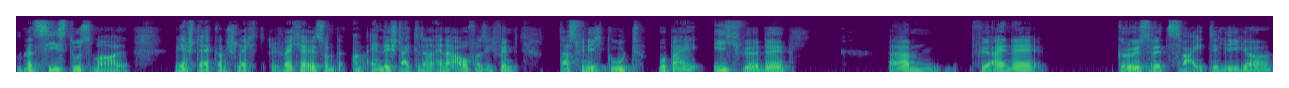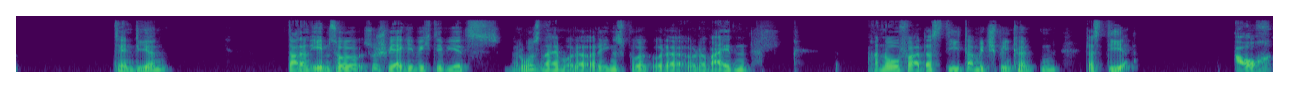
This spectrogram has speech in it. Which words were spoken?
Und dann siehst du es mal, wer stärker und schlecht, schwächer ist. Und am Ende steigt dann einer auf. Also ich finde, das finde ich gut. Wobei ich würde ähm, für eine größere zweite Liga tendieren. Da dann ebenso so Schwergewichte wie jetzt Rosenheim oder Regensburg oder, oder Weiden, Hannover, dass die da mitspielen könnten, dass die auch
